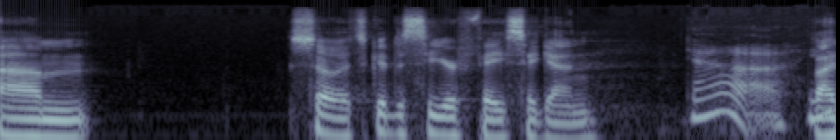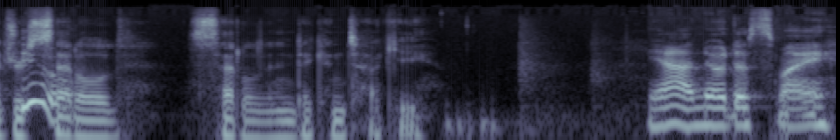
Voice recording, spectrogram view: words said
Um so it's good to see your face again. Yeah. You Glad you're too. settled settled into Kentucky. Yeah. Notice my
